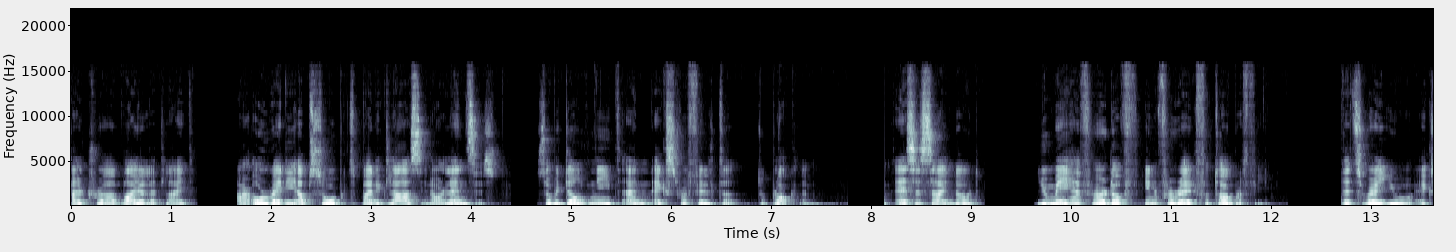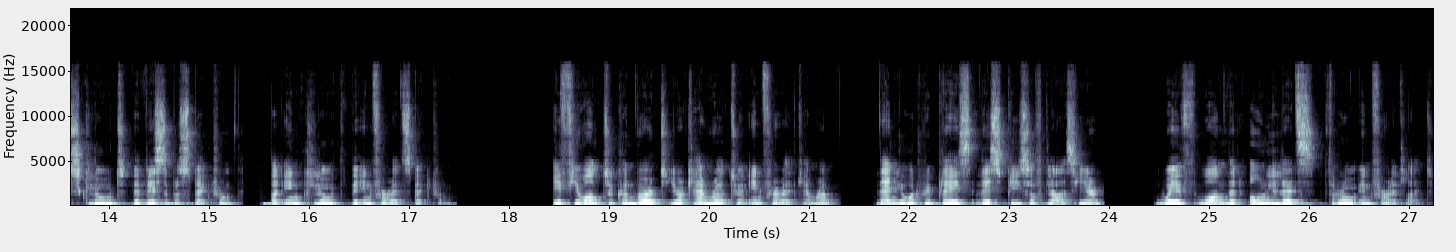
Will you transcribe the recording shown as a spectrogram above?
ultraviolet light, are already absorbed by the glass in our lenses, so we don't need an extra filter to block them. As a side note, you may have heard of infrared photography. That's where you exclude the visible spectrum but include the infrared spectrum. If you want to convert your camera to an infrared camera, then you would replace this piece of glass here with one that only lets through infrared light.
